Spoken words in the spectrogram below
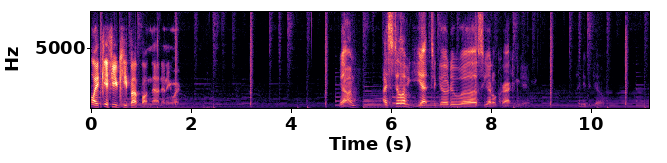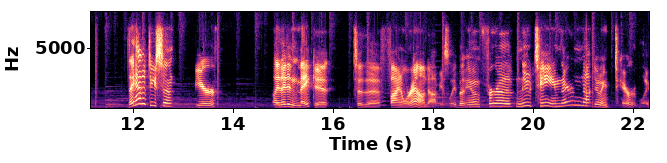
Like, if you keep up on that anyway. Yeah, I'm. I still have yet to go to a Seattle Kraken game. I need to go. They had a decent year. Like, they didn't make it to the final round, obviously, but, you know, for a new team, they're not doing terribly.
